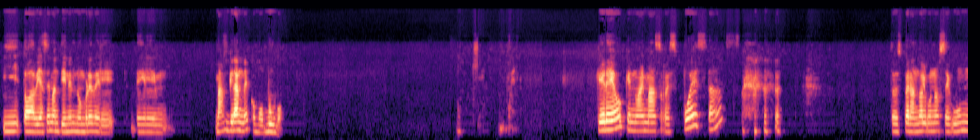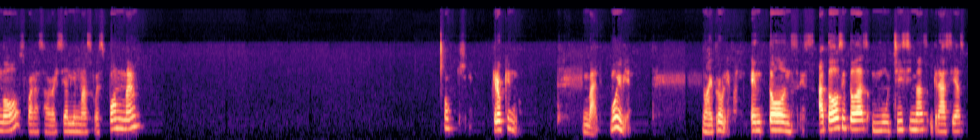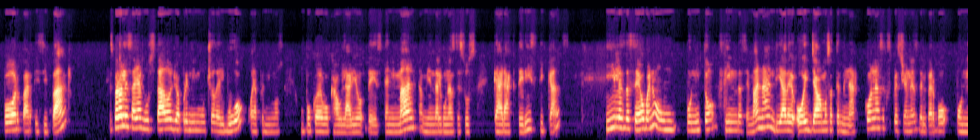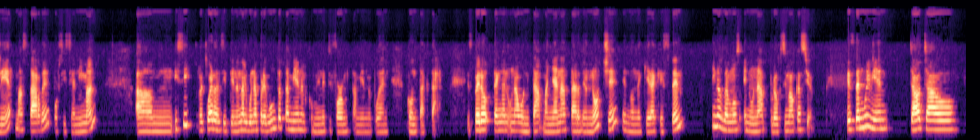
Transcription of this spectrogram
y todavía se mantiene el nombre del, más grande como Bubo. bueno. Creo que no hay más respuestas. Estoy esperando algunos segundos para saber si alguien más responde. Ok, creo que no. Vale, muy bien. No hay problema. Entonces, a todos y todas, muchísimas gracias por participar. Espero les haya gustado. Yo aprendí mucho del búho. Hoy aprendimos un poco de vocabulario de este animal, también de algunas de sus características. Y les deseo, bueno, un bonito fin de semana. El día de hoy ya vamos a terminar con las expresiones del verbo poner más tarde, por si se animan. Y sí, recuerden, si tienen alguna pregunta también, el Community Forum también me pueden contactar. Espero tengan una bonita mañana, tarde o noche, en donde quiera que estén, y nos vemos en una próxima ocasión. Que estén muy bien. Chao, chao.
